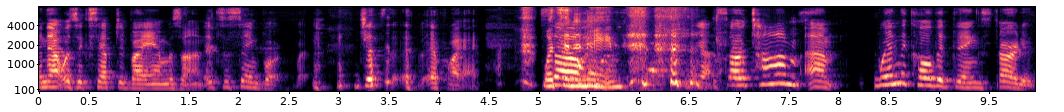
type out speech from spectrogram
and that was accepted by Amazon. It's the same book, but just FYI. What's so, in a name? yeah. So Tom, um, when the COVID thing started,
